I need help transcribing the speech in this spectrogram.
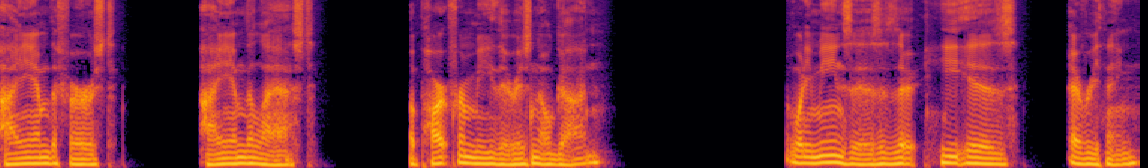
I am the first. I am the last. Apart from me, there is no God. What he means is, is that he is everything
